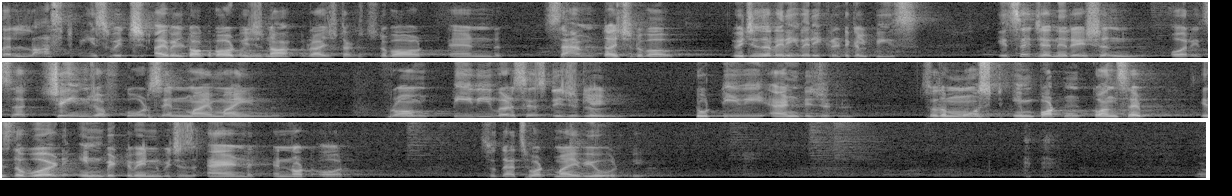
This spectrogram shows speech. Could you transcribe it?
the last piece which I will talk about, which Raj touched about and Sam touched about, which is a very, very critical piece. It's a generation or it's a change of course in my mind from TV versus digital to TV and digital. So the most important concept is the word in between, which is and and not or. So that's what my view would be. Uh,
